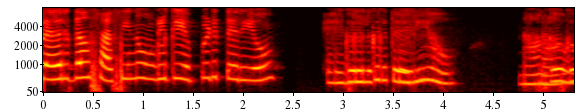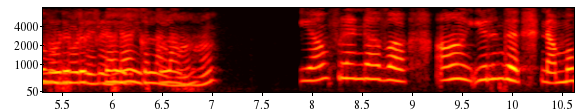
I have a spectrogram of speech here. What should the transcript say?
பேர் தான் சசின்னு உங்களுக்கு எப்படி தெரியும்? எங்களுக்கு தெரியும். நாங்க உங்களோட ஃப்ரெண்டா இருக்கலாமா? என் ஃப்ரெண்டாவா ஆ இருங்க. நம்ம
